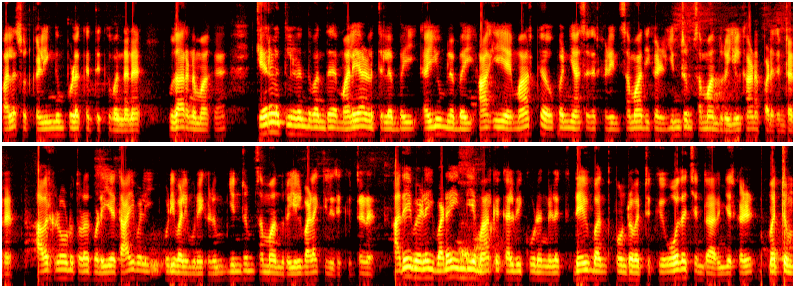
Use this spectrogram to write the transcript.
பல சொற்கள் இங்கும் புழக்கத்துக்கு வந்தன. உதாரணமாக கேரளத்திலிருந்து வந்த மலையாளத்து லெப்பை கையும் லெப்பை ஆகிய மார்க்க உபன்யாசகர்களின் சமாதிகள் இன்றும் சம்மாந்துறையில் காணப்படுகின்றன. அவர்களோடு தொடர்புடைய தாய்வழி குடிவழி முறைகளும் இன்றும் சம்மாந்துறையில் வழக்கில் இருக்கின்றன. அதேவேளை வட இந்திய மார்க்க கல்வி கூடங்களுக்கு தேவ்பந்த் போன்றவற்றுக்கு ஓதச் சென்ற அறிஞர்கள் மற்றும்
